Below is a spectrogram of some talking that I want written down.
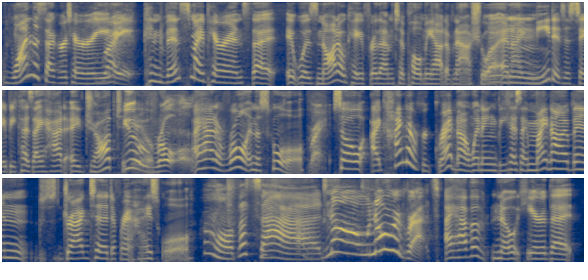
won the secretary, Right. convinced my parents that it was not okay for them to pull me out of Nashua and I mm-hmm. needed to stay because I had a job to. You do. had a role. I had a role in the school. Right. So I kind of regret not winning because I might not have been dragged to a different high school. Oh, that's sad. No, no regrets. I have a note here that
